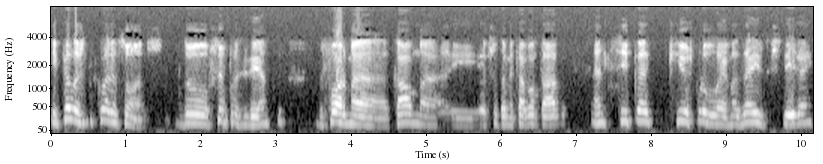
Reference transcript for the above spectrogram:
E pelas declarações do seu presidente, de forma calma e absolutamente à vontade, antecipa que os problemas a existirem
